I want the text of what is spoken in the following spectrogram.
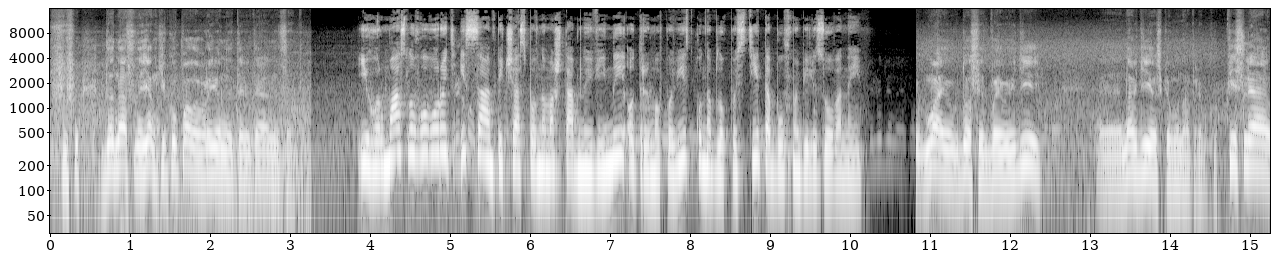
до нас на Янки Купала в районний територіальний центр. Ігор Маслов, говорить, і сам під час повномасштабної війни отримав повістку на блокпості та був мобілізований. Маю досвід бойових дій е, на Авдіївському напрямку. Після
